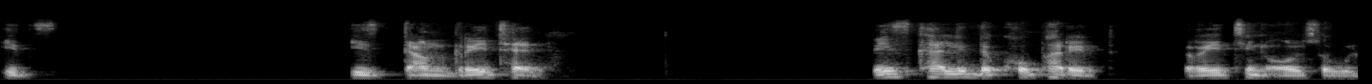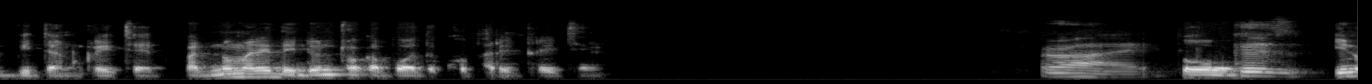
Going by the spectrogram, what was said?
is is downgraded, basically the corporate rating also will be downgraded. But normally they don't talk about the corporate rating. Right. So in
